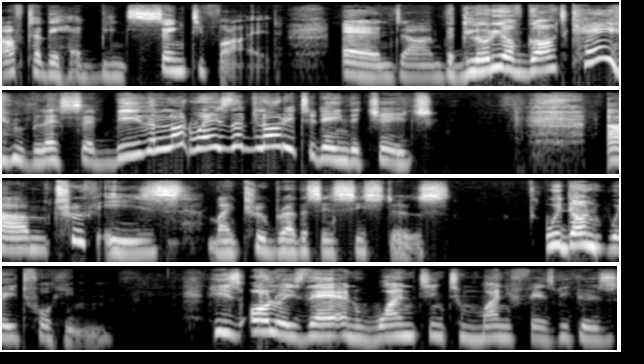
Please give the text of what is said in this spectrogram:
after they had been sanctified. And um, the glory of God came. Blessed be the Lord. Where is the glory today in the church? Um, truth is, my true brothers and sisters, we don't wait for him. He's always there and wanting to manifest because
